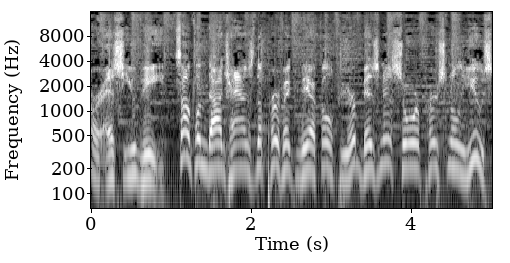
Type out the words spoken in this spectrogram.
or SUV. Southland Dodge has the perfect vehicle for your business or personal use.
